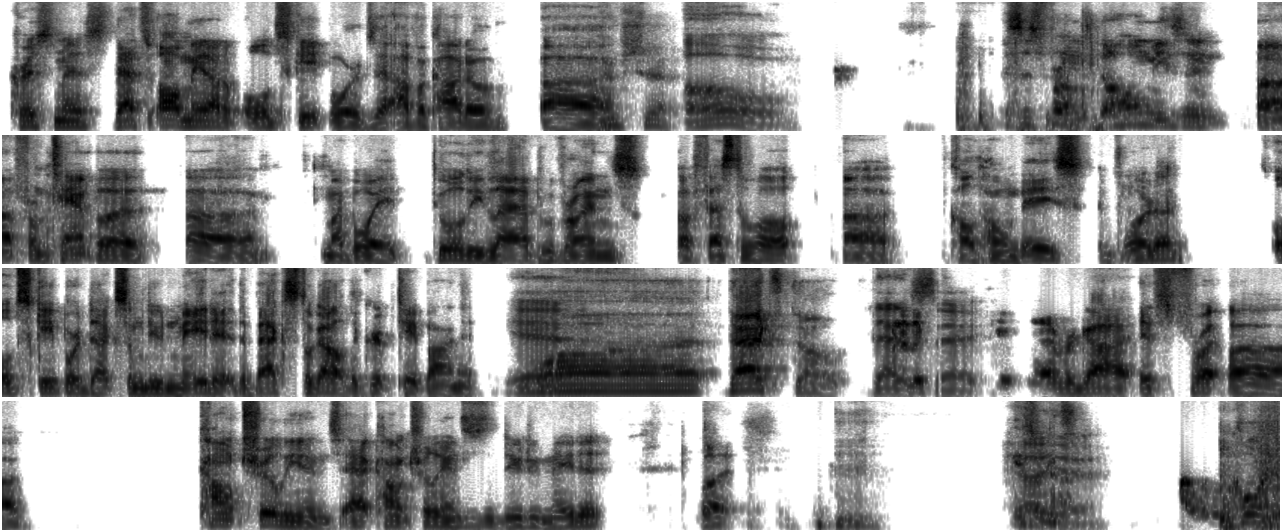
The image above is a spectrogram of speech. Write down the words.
Christmas. That's all made out of old skateboards, that avocado. Uh, oh shit. Oh, this is from the homies in uh, from Tampa. Uh, my boy Dooley Lab, who runs a festival uh, called Home Base in Florida. Old skateboard deck. Some dude made it. The back still got all the grip tape on it. yeah, What? That's dope. that is sick. I ever got. It's fr- uh Count Trillions. At Count Trillions is the dude who made it. But He's Hell a- yeah. a little corner.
